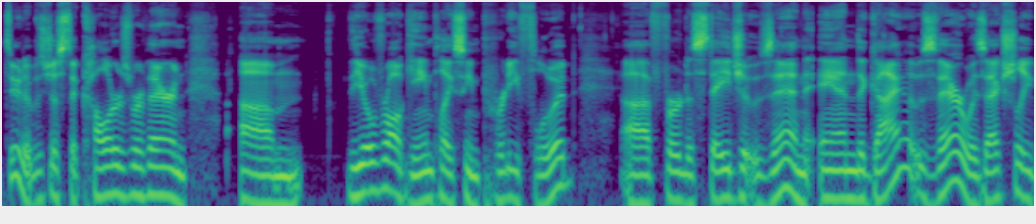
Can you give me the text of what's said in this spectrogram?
dude, it was just the colors were there, and um, the overall gameplay seemed pretty fluid. Uh, for the stage it was in, and the guy that was there was actually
